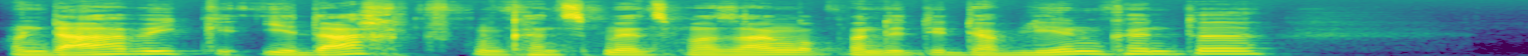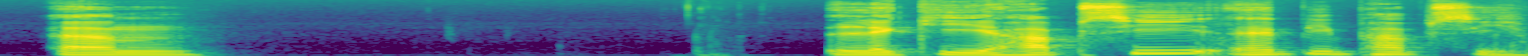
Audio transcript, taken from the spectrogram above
Und da habe ich gedacht, und kannst mir jetzt mal sagen, ob man das etablieren könnte, ähm, Lecky Hapsi, Happy Papsi.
